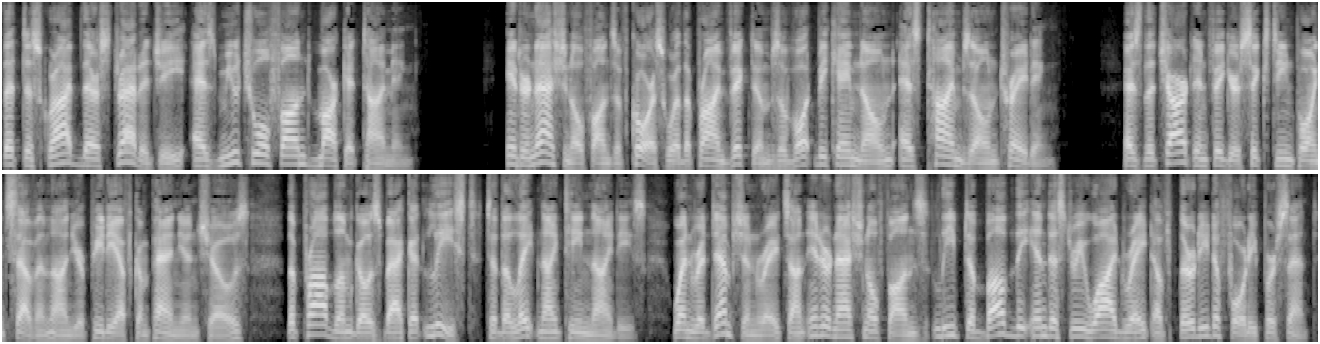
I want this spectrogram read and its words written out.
that described their strategy as mutual fund market timing. International funds, of course, were the prime victims of what became known as time zone trading. As the chart in Figure 16.7 on your PDF companion shows, the problem goes back at least to the late 1990s when redemption rates on international funds leaped above the industry wide rate of 30 to 40 percent.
